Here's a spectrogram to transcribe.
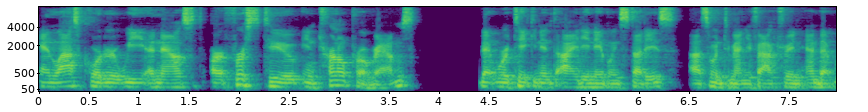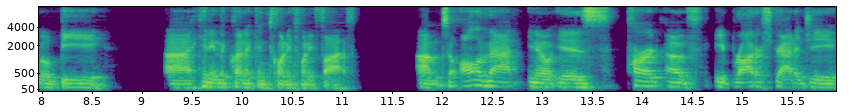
And last quarter, we announced our first two internal programs that we're taking into IND enabling studies, uh, so into manufacturing, and that will be uh, hitting the clinic in 2025. Um, so all of that, you know, is part of a broader strategy,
